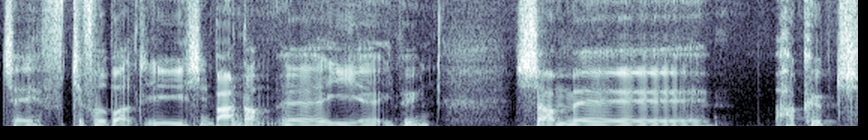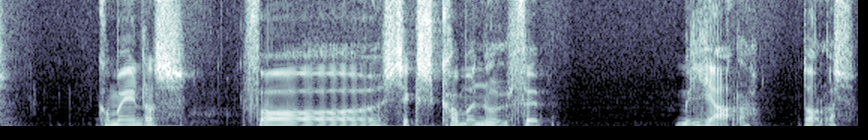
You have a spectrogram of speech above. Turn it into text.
til, til fodbold i sin barndom øh, i, øh, i byen, som øh, har købt Commanders for 6,05 milliarder dollars.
